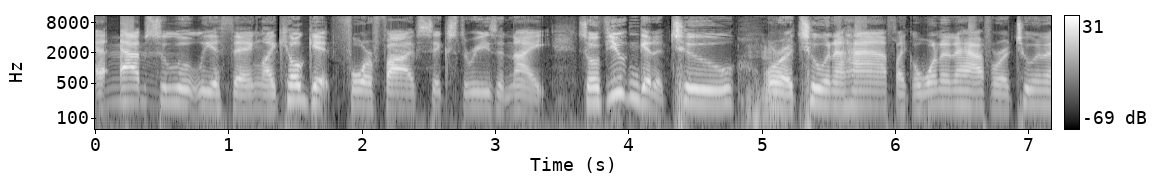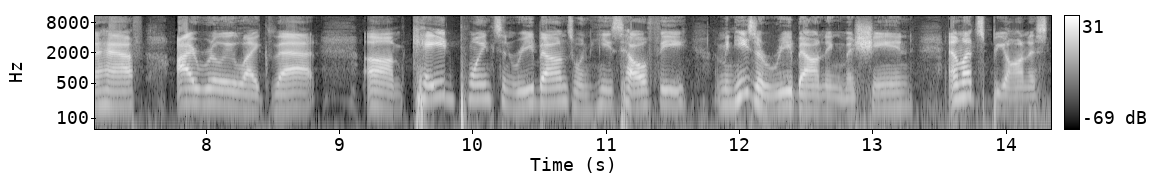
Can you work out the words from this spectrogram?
a- absolutely a thing. Like he'll get four, five, six threes a night. So if you can get a 2 or a two and a half, like a one and a half or a two and a half, I really like that. Um, Cade points and rebounds when he's healthy. I mean, he's a rebounding machine. And let's be honest,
